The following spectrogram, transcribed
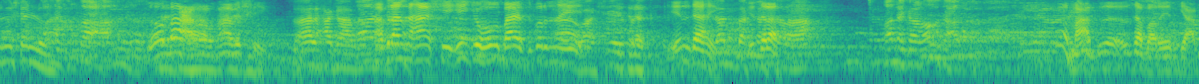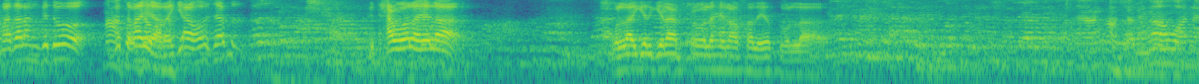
لو شلوها قطاعها منه لو باعه ما بالشيء الحقها قبل انها الشيء يجي هو بيصبر انه شيء ينتهي كسرها. أنا قال أو ما عاد سبر يرجع. مثلا قد هو قد غير هو سبر قد حوله إلى ولا قلقلان حوله إلى سليط ولا ما هو لي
